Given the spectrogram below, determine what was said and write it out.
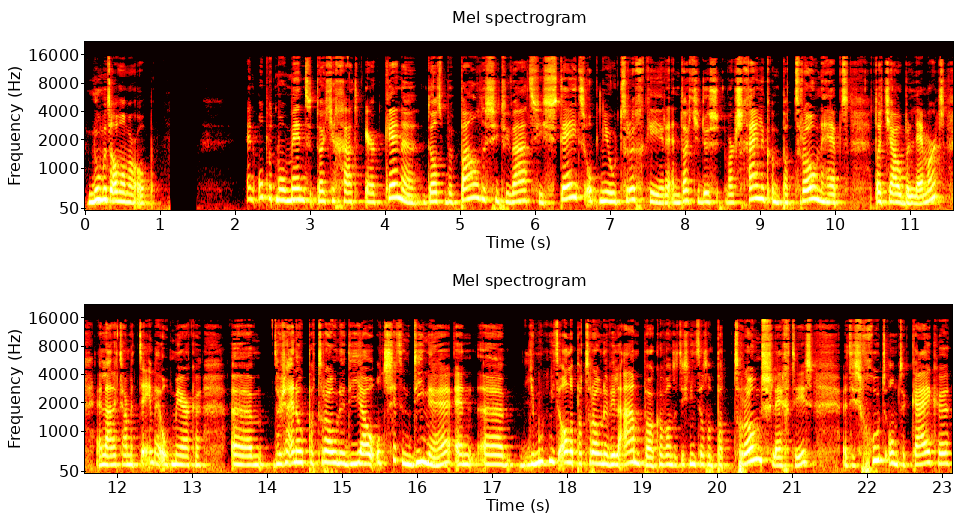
Noem het allemaal maar op. En op het moment dat je gaat erkennen dat bepaalde situaties steeds opnieuw terugkeren en dat je dus waarschijnlijk een patroon hebt dat jou belemmert, en laat ik daar meteen bij opmerken, ehm, er zijn ook patronen die jou ontzettend dienen. Hè? En uh, je moet niet alle patronen willen aanpakken, want het is niet dat een patroon slecht is. Het is goed om te kijken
